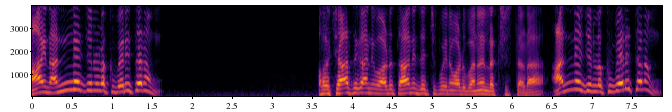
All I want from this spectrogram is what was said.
ఆయన అన్య జనులకు వెరితనం ఒక చేతగాని వాడు తానే చచ్చిపోయిన వాడు మనల్ని రక్షిస్తాడా? అన్య జనులకు వెరితనం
